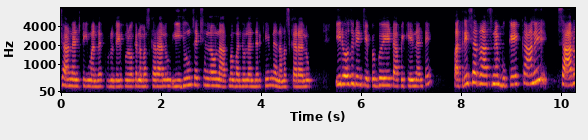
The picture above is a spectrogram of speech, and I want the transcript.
ఛానల్ టీం అందరికి హృదయపూర్వక నమస్కారాలు. ఈ జూమ్ సెక్షన్లో ఉన్న ఆత్మ బంధువులందరికీ నా నమస్కారాలు. ఈ రోజు నేను చెప్పబోయే టాపిక్ ఏంటంటే పత్రి సార్ రాసిన బుకే కానీ సారు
